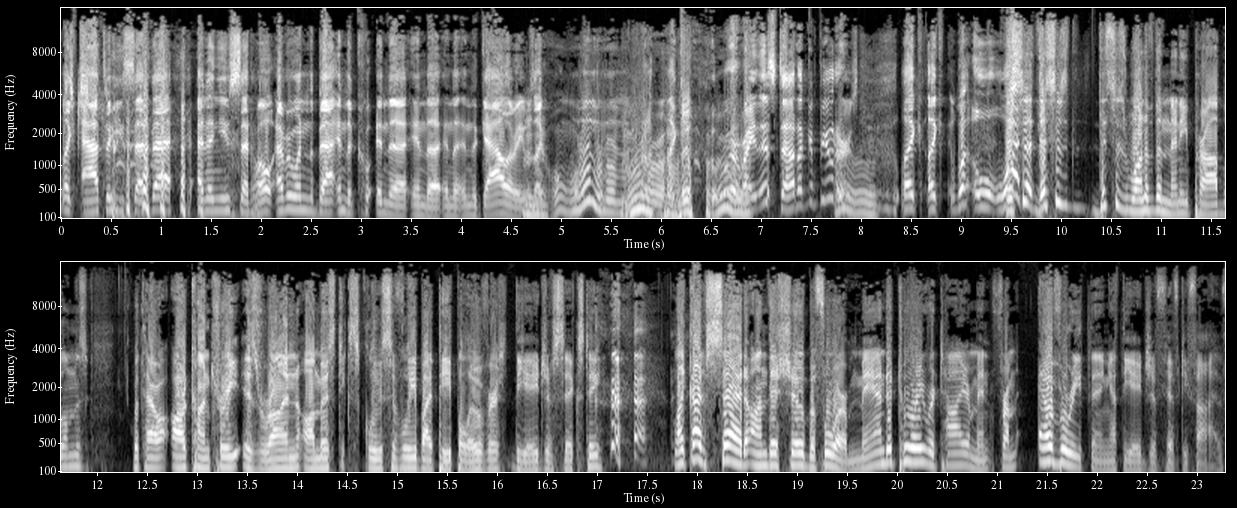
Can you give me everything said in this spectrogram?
like after he said that and then you said oh everyone in the back in the in the in the in the in the gallery was like like we're gonna write this down on computers like like what what This is, this is this is one of the many problems with how our country is run almost exclusively by people over the age of 60. like I've said on this show before, mandatory retirement from everything at the age of 55.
